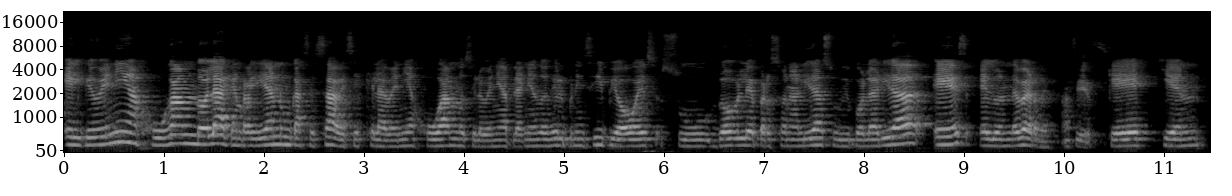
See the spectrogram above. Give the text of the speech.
el que venía jugándola, que en realidad nunca se sabe si es que la venía jugando, si lo venía planeando desde el principio o es su doble personalidad, su bipolaridad, es el Duende Verde. Así es. Que es quien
